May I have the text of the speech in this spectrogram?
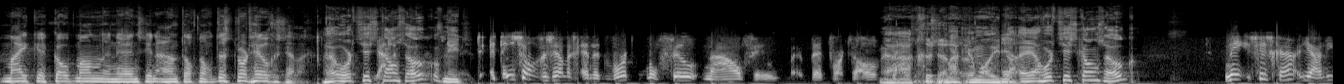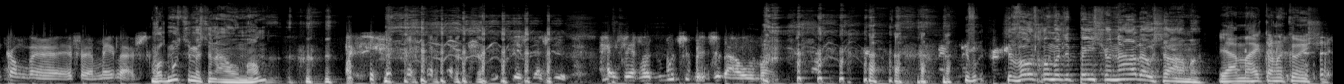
Mike Koopman en Rens in aantocht nog. Dus het wordt heel gezellig. Hè, Hoort Siska ons ook, of niet? Het is al gezellig en het wordt nog veel, nou veel, het wordt wel... Ja, gezellig. Maak er een mooie dag. Ja. Eh, hoort Siska ons ook? Nee, Siska, ja, die kan eh, even meeluisteren. Wat moet ze met zijn oude man? Hij zegt, wat moet ze met zijn oude man? Ze woont gewoon met een pensionado samen. Ja, maar hij kan een kunstje.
